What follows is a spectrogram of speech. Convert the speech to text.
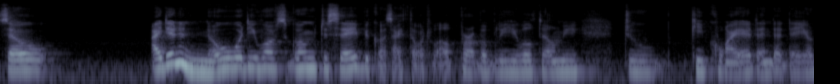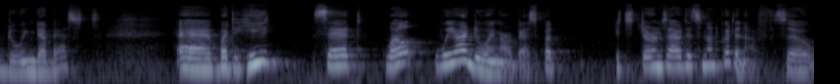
so I didn't know what he was going to say because I thought, well, probably he will tell me to keep quiet and that they are doing their best. Uh, but he said, well, we are doing our best, but it turns out it's not good enough. So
